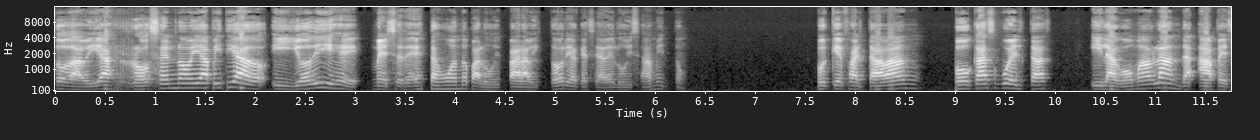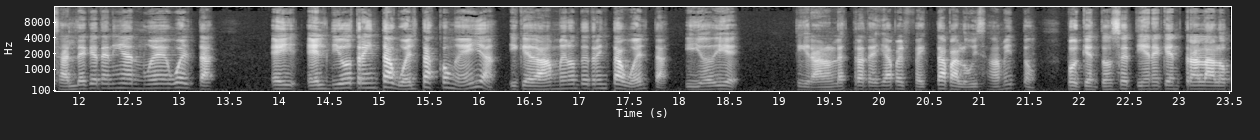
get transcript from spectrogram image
todavía Russell no había piteado y yo dije, Mercedes está jugando para, para la victoria que sea de Lewis Hamilton. Porque faltaban pocas vueltas y la goma blanda, a pesar de que tenía nueve vueltas, él, él, dio 30 vueltas con ella y quedaban menos de 30 vueltas. Y yo dije, tiraron la estrategia perfecta para Lewis Hamilton. Porque entonces tiene que entrar a los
